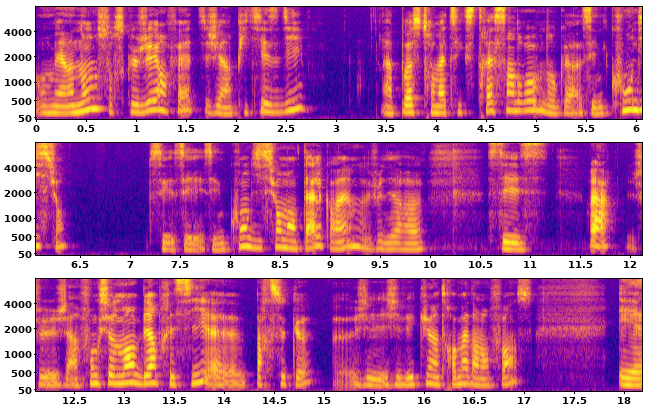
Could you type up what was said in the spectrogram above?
On met un nom sur ce que j'ai en fait. J'ai un PTSD, un post-traumatic stress syndrome, donc euh, c'est une condition. C'est une condition mentale quand même. Je veux dire, euh, c'est voilà, j'ai un fonctionnement bien précis parce que j'ai vécu un trauma dans l'enfance. Et,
